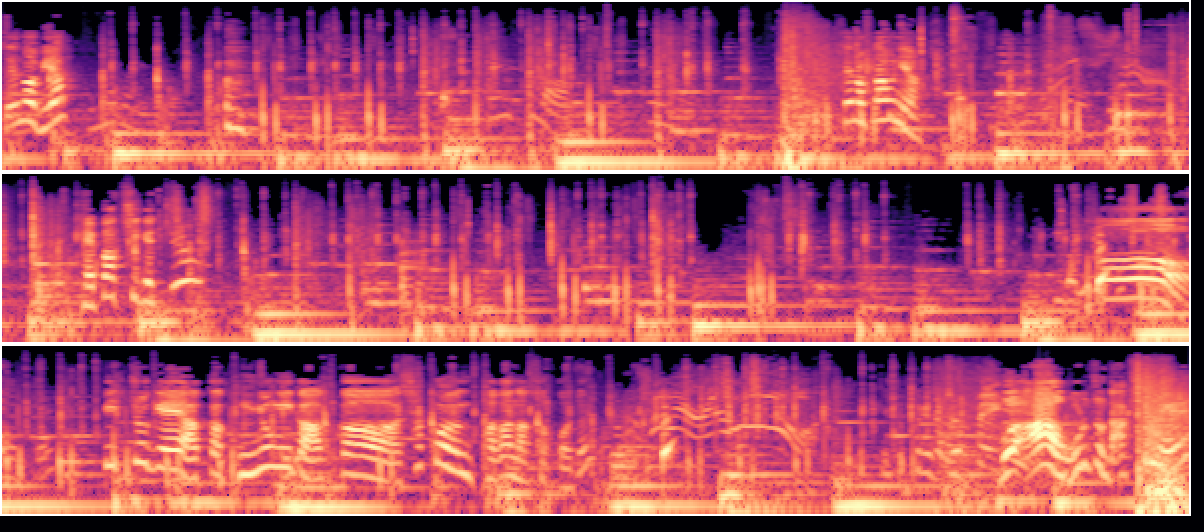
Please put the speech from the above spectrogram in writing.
센업이야? 센업 다운이야. 개빡치겠쥬? 이거 B쪽에 아까 공룡이가 아까 샷건 박아놨었거든? 뭐야 아 오른쪽 낚시네?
